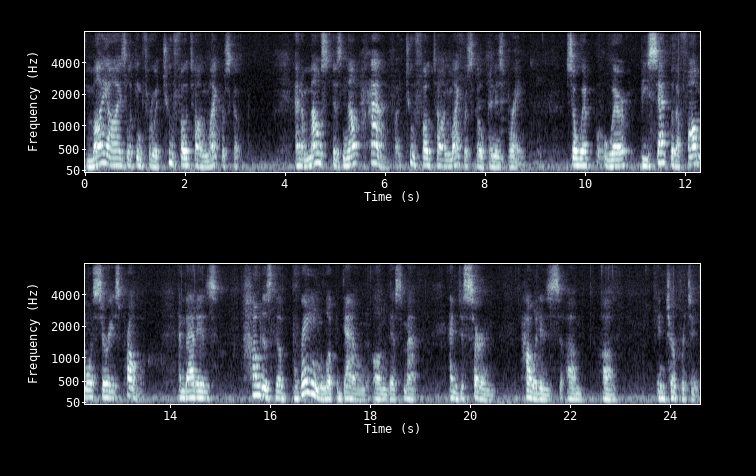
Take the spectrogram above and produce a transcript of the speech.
my eyes looking through a two photon microscope. And a mouse does not have a two photon microscope in his brain. So we're, we're beset with a far more serious problem, and that is how does the brain look down on this map and discern how it is um, uh, interpreted?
